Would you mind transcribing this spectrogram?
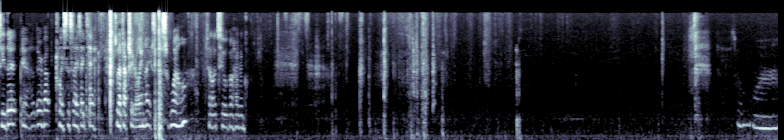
they're about twice the size I'd say. So that's actually really nice as well. So let's go ahead and So one,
